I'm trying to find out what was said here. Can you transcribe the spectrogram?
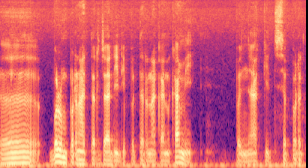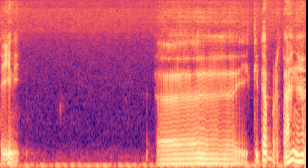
eh, belum pernah terjadi di peternakan kami penyakit seperti ini. Eh, kita bertanya,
